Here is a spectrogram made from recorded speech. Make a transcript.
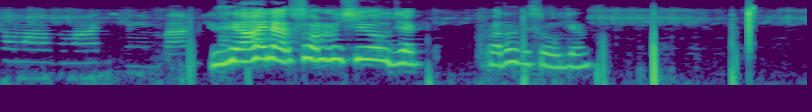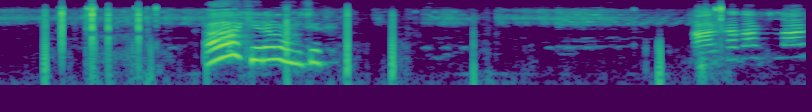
Şom ağzımı açmayayım ben. Aynen sonra şey olacak. Patates olacağım. Aa Kerem olacak. Arkadaşlar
